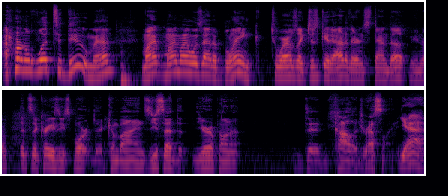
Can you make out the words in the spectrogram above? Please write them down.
I don't know what to do, man. My my mind was at a blank to where I was like, just get out of there and stand up, you know? It's a crazy sport that combines. You said that your opponent did college wrestling. Yeah,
